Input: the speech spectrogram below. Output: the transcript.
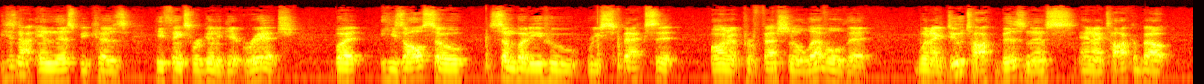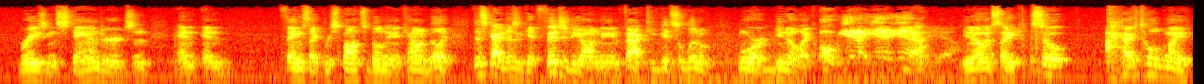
he's not in this because he thinks we're going to get rich but he's also somebody who respects it on a professional level that when I do talk business and I talk about raising standards and, and, and things like responsibility and accountability, this guy doesn't get fidgety on me. In fact, he gets a little more, you know, like, oh yeah, yeah, yeah. Yeah, yeah. You know, it's like so. I, I told my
